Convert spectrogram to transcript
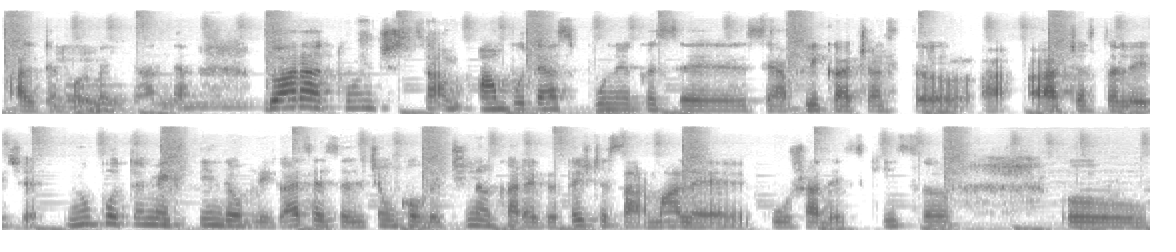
alte forme de astea, doar atunci am putea spune că se, se aplică această, a, această lege. Nu putem extinde obligația, să zicem, că o vecină care gătește sarmale cu ușa deschisă uh,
